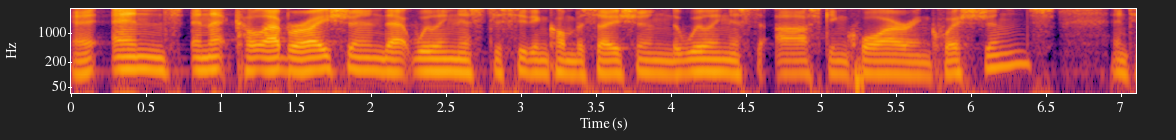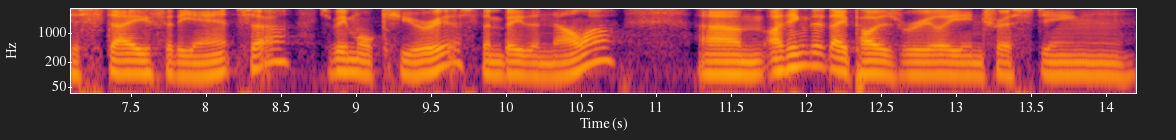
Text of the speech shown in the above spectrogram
And and that collaboration, that willingness to sit in conversation, the willingness to ask inquiring questions, and to stay for the answer, to be more curious than be the knower. Um, I think that they pose really interesting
